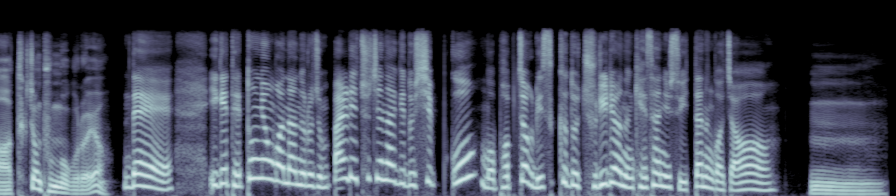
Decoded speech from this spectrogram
아, 특정 품목으로요? 네, 이게 대통령 권한으로 좀 빨리 추진하기도 쉽고 뭐 법적 리스크도 줄이려는 계산일 수 있다는 거죠. 음,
